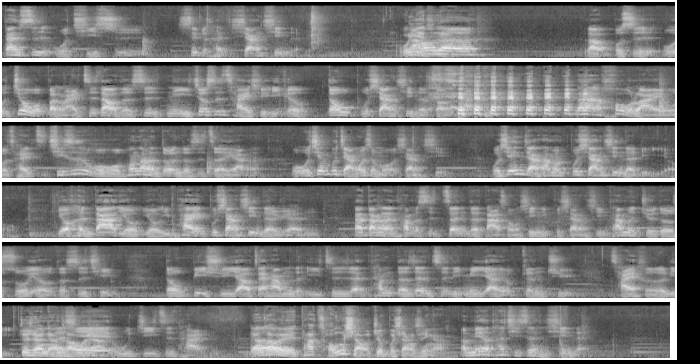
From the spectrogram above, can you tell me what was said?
但是我其实是个很相信的人。我也是。然后呢？老不是，我就我本来知道的是，你就是采取一个都不相信的状态。那后来我才，其实我我碰到很多人都是这样啊。我我先不讲为什么我相信，我先讲他们不相信的理由。有很大有有一派不相信的人，那当然他们是真的打从心里不相信，他们觉得所有的事情都必须要在他们的已知认他们的认知里面要有根据。才合理，就像梁朝伟啊，那些无稽之谈。梁朝伟他从小就不相信啊，啊没有，他其实很信的。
